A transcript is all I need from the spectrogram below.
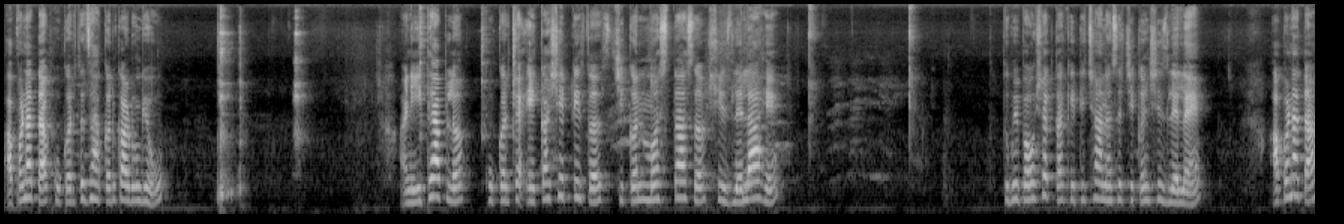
आपण आता कुकरचं झाकण काढून घेऊ. आणि इथे आपलं कुकरच्या एका शिट्टीचंच चिकन मस्त असं शिजलेलं आहे. तुम्ही पाहू शकता किती छान असं चिकन शिजलेलं आहे. आपण आता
